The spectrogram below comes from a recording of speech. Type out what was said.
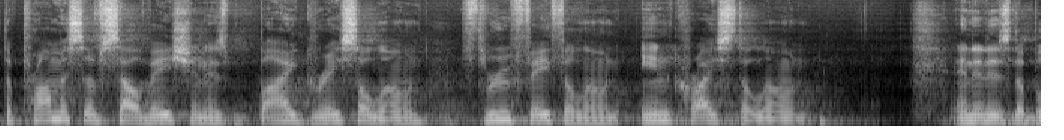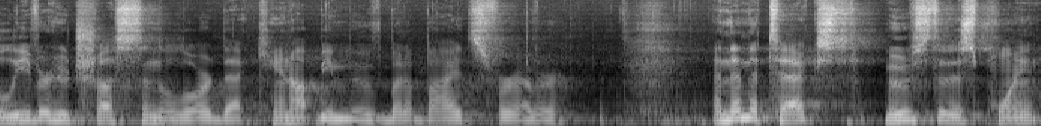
The promise of salvation is by grace alone, through faith alone, in Christ alone. And it is the believer who trusts in the Lord that cannot be moved but abides forever. And then the text moves to this point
